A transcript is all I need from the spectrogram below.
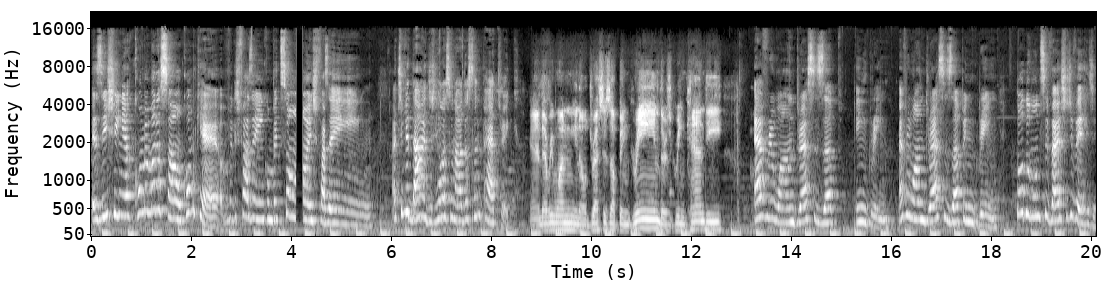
existe a comemoração. Como que é? Eles fazem competições, fazem atividades relacionadas ao St. Patrick. And everyone, you know, dresses up in green. There's green candy. Everyone dresses up in green. Everyone dresses up in green. Todo mundo se veste de verde.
